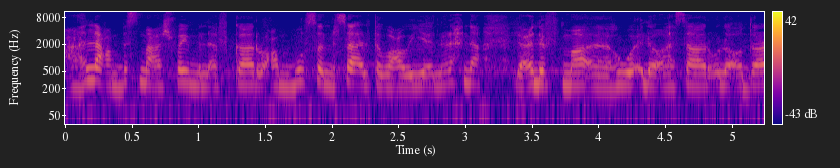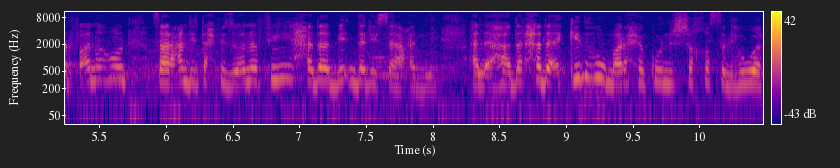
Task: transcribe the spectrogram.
هلا عم بسمع شوي من الأفكار وعم بوصل رسائل توعوية إنه نحن العنف ما هو له آثار وله أضرار، فأنا هون صار عندي تحفيز وأنا في حدا بيقدر يساعدني، هلا هذا الحدا أكيد هو ما راح يكون الشخص اللي هو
